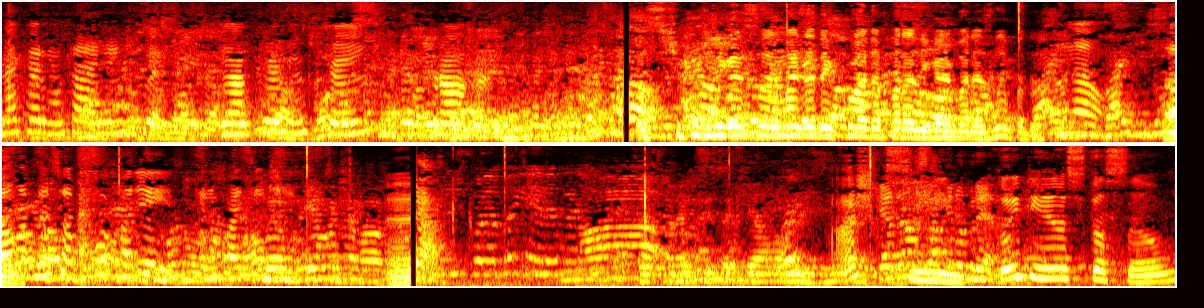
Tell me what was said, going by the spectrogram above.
Na pergunta, a gente vê. E aqui a gente tem prova. Esse tipo de ligação é mais adequada para ligar várias lâmpadas? Não, só uma pessoa burra faria isso, porque não faz sentido. Acho que sim. Tô entendendo a situação.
